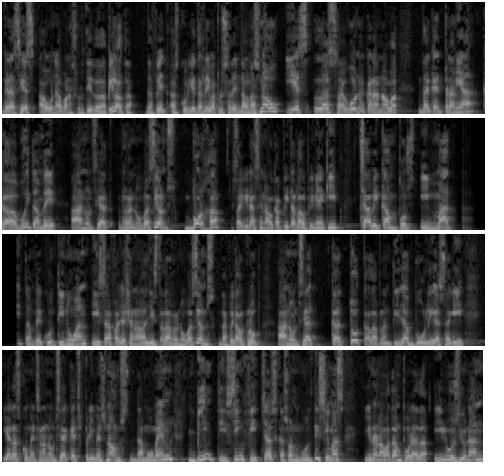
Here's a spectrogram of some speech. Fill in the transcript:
gràcies a una bona sortida de pilota. De fet, Escuriet arriba procedent del Masnou i és la segona cara nova d'aquest Premià que avui també ha anunciat renovacions. Borja seguirà sent el capità del primer equip, Xavi Campos i Mat i també continuen i s'afegeixen a la llista de renovacions. De fet, el club ha anunciat que tota la plantilla volia seguir i ara es comencen a anunciar aquests primers noms. De moment, 25 fitxes, que són moltíssimes, i una nova temporada il·lusionant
